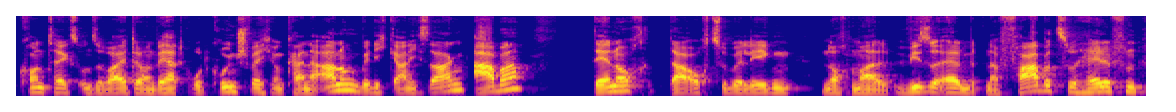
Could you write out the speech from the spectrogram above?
Kontext und so weiter und wer hat rot-grün-Schwäche und keine Ahnung, will ich gar nicht sagen. Aber dennoch da auch zu überlegen, nochmal visuell mit einer Farbe zu helfen.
